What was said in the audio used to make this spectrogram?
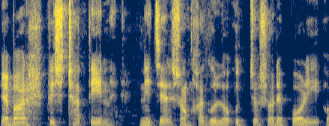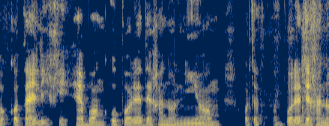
এবার পৃষ্ঠা তিন, নিচের সংখ্যাগুলো উচ্চস্বরে পড়ি ও কথায় লিখি এবং উপরে দেখানো নিয়ম, অর্থাৎ উপরে দেখানো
